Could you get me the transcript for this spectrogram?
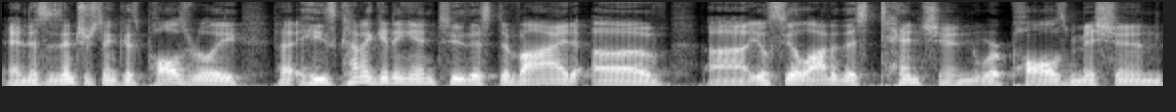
And this is interesting because Paul's really, uh, he's kind of getting into this divide of, uh, you'll see a lot of this tension where Paul's mission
